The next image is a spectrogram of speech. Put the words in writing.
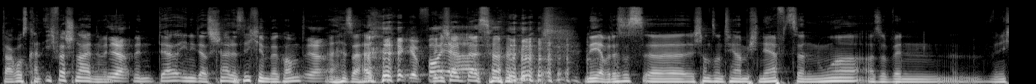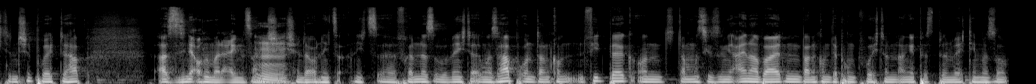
daraus kann ich was schneiden. Wenn, Ja. wenn derjenige, der das schneidet, es nicht hinbekommt, Ja. dann ist er halt, bin ich halt besser. nee, aber das ist äh, schon so ein Thema. Mich nervt es dann nur, also wenn, wenn ich dann Schnittprojekte habe, also es sind ja auch nur meine eigenen Sachen, Mhm. ich finde da auch nichts, nichts äh, Fremdes, aber wenn ich da irgendwas habe und dann kommt ein Feedback und dann muss ich es irgendwie einarbeiten, dann kommt der Punkt, wo ich dann angepisst bin, weil ich denke mir so,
